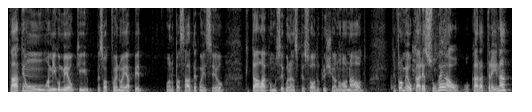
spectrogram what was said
Tá? Tem um amigo meu que o pessoal que foi no EAP ano passado até conheceu que está lá como segurança pessoal do Cristiano Ronaldo. Ele falou: Meu, o cara é surreal. O cara treina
